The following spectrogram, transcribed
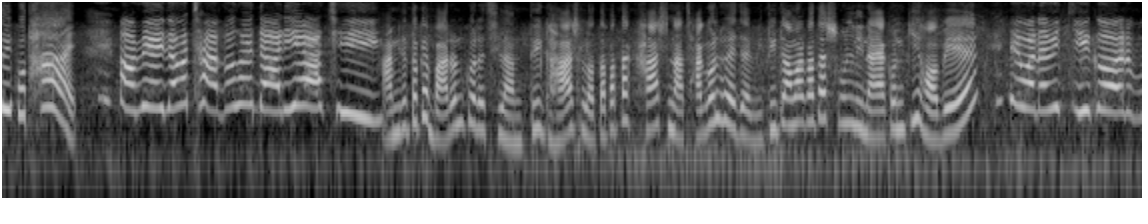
তুই কোথায়? আমি এই জায়গায় ছাগল হয়ে দাঁড়িয়ে আছি। আমি তো তোকে বারণ করেছিলাম তুই ঘাস লতা পাতা খাস না ছাগল হয়ে যাবি। তুই তো আমার কথা শুনলি না এখন কি হবে? এবার আমি কি করব?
